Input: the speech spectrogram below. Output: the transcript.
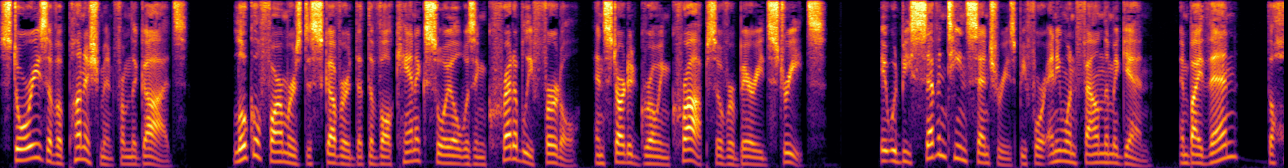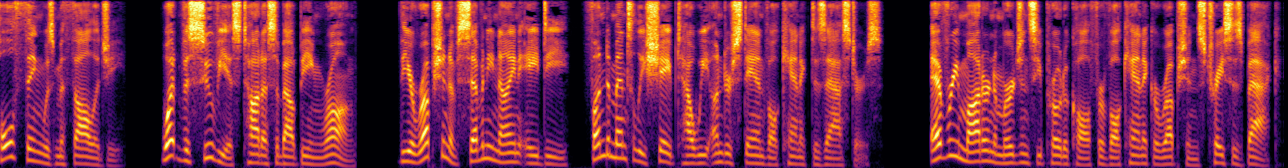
stories of a punishment from the gods. Local farmers discovered that the volcanic soil was incredibly fertile and started growing crops over buried streets. It would be 17 centuries before anyone found them again, and by then, the whole thing was mythology. What Vesuvius taught us about being wrong. The eruption of 79 AD fundamentally shaped how we understand volcanic disasters. Every modern emergency protocol for volcanic eruptions traces back,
